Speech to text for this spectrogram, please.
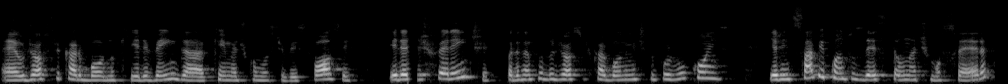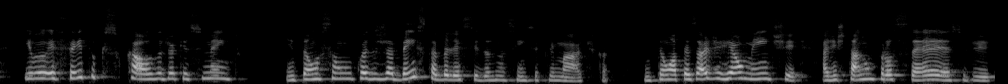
é, o dióxido de carbono que ele vem da queima de combustíveis fósseis, ele é diferente, por exemplo, do dióxido de carbono emitido por vulcões. E a gente sabe quantos desses estão na atmosfera e o efeito que isso causa de aquecimento. Então, são coisas já bem estabelecidas na ciência climática. Então, apesar de realmente a gente estar tá num processo de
